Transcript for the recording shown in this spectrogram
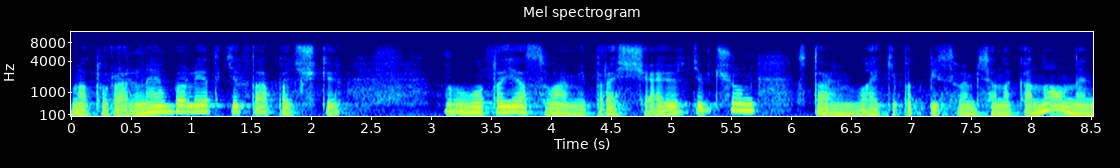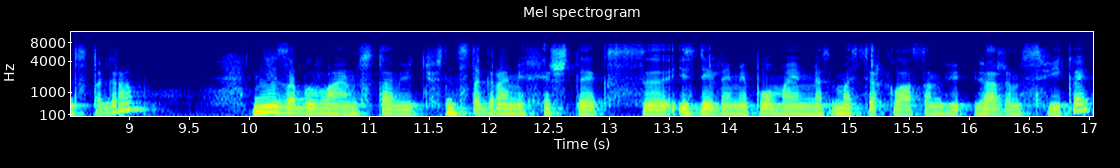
натуральные балетки, тапочки. Вот, а я с вами прощаюсь, девчонки. Ставим лайки, подписываемся на канал, на инстаграм. Не забываем ставить в инстаграме хэштег с изделиями по моим мастер-классам «Вяжем с Викой».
